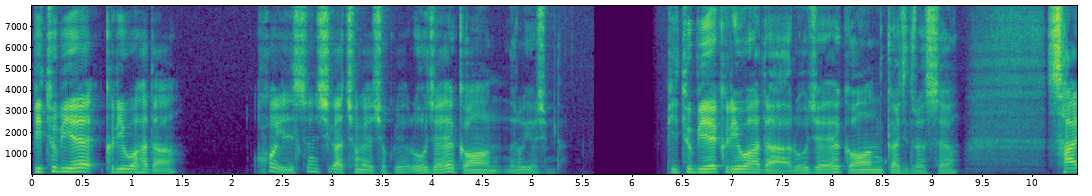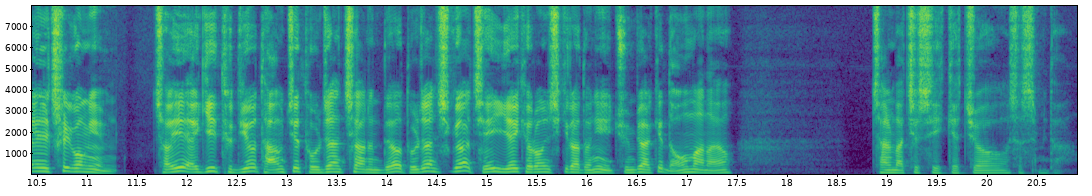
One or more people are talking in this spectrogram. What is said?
B2B의 그리워하다. 허일순 씨가 청해 주셨고요. 로제의 건으로 이어집니다. B2B의 그리워하다, 로제의 건까지 들었어요. 4170님, 저희 애기 드디어 다음 주에 돌잔치 하는데요. 돌잔치가 제2의 결혼식이라더니 준비할 게 너무 많아요. 잘 마칠 수 있겠죠? 하셨습니다.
